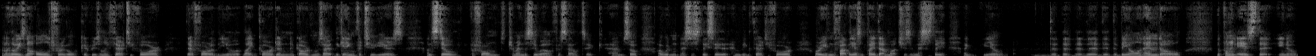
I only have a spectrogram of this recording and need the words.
And although he's not old for a goalkeeper, he's only 34. Therefore, you know, like Gordon, Gordon was out the game for two years and still performed tremendously well for Celtic. Um, so I wouldn't necessarily say that him being 34, or even the fact that he hasn't played that much, is necessarily, a, you know, the the, the the the be all and end all. The point is that you know,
